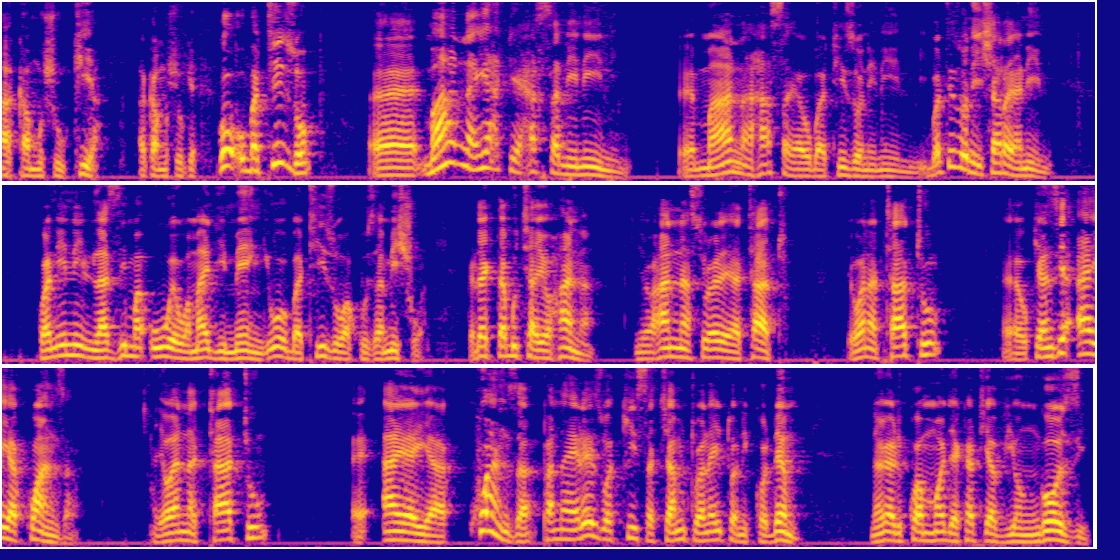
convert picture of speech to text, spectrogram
akamshukia akamshukia. Kwao ubatizo eh, maana yake hasa ni nini? Eh, maana hasa ya ubatizo ni nini? Ubatizo ni ishara ya nini? Kwa nini lazima uwe wa maji mengi uwe ubatizo wa kuzamishwa? Katika kitabu cha yohana yohana sura ya tatu. Yohana tatu eh, ukianzia aya ya kwanza. Yohana tatu eh, aya ya kwanza panaelezwa kisa cha mtu anaitwa nikodemu na huyo alikuwa mmoja kati ya viongozi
